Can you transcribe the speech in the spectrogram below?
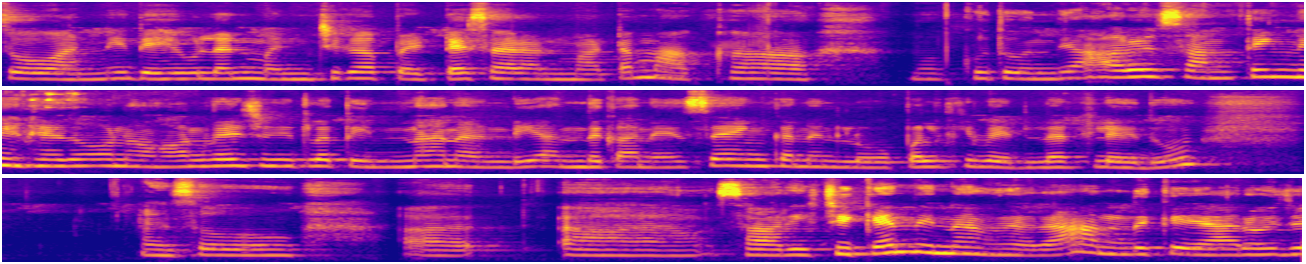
సో అన్ని దేవుళ్ళని మంచిగా పెట్టేశారనమాట మా అక్క మొక్కుతుంది. ఆ రోజు సంథింగ్ నేను ఏదో నాన్ వెజ్ ఇట్లా తిన్నానండి. అందుకనేసే ఇంకా నేను లోపలికి వెళ్ళట్లేదు. సో సారీ చికెన్ తిన్నాను కదా. అందుకే ఆ రోజు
